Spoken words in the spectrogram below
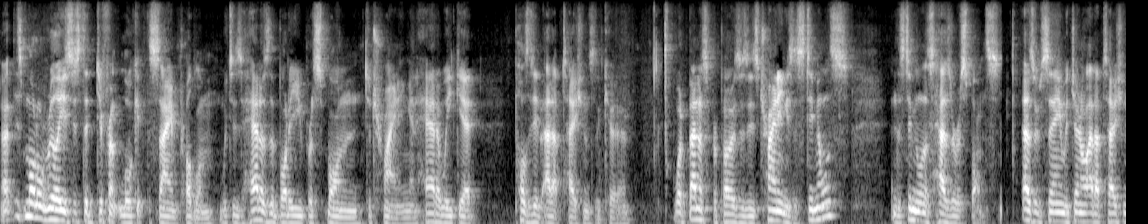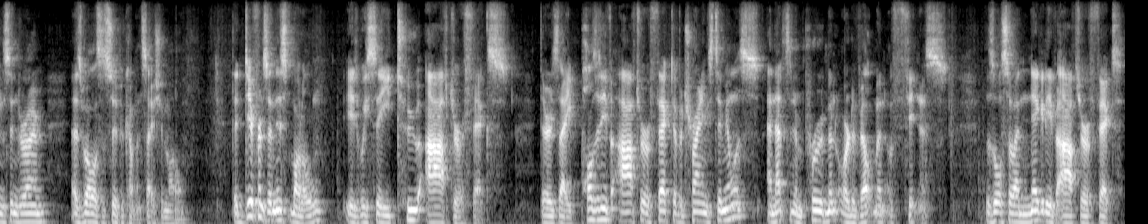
Now, this model really is just a different look at the same problem, which is how does the body respond to training and how do we get positive adaptations occur? What Banister proposes is training is a stimulus and the stimulus has a response as we've seen with general adaptation syndrome, as well as the supercompensation model. The difference in this model is we see two after effects. There is a positive after effect of a training stimulus, and that's an improvement or a development of fitness. There's also a negative after effect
